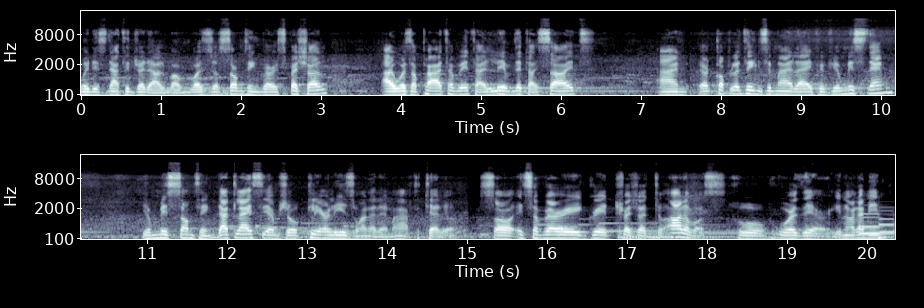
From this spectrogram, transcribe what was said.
with his Natty Dread album was just something very special. I was a part of it, I lived it, I saw it. And there are a couple of things in my life, if you miss them, you miss something. That Lyceum show clearly is one of them, I have to tell you. So it's a very great treasure to all of us who, who were there, you know what I mean?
